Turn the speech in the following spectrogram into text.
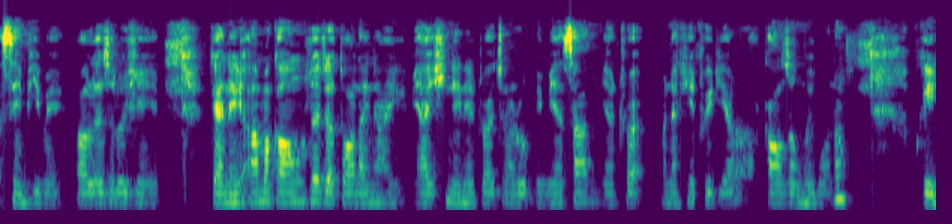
အဆင်ပြေမယ်ဘာလို့လဲဆိုလို့ရှိရင်ကန်နေအမကောင်းလက်သက်သွားနိုင်တာကြီးအများကြီးရှိနေတဲ့အတွက်ကျွန်တော်တို့မြန်မြန်စားမြန်ထွက်မနက်ခင်း trade တွေကတော့အကောင်းဆုံးပဲပေါ့နော် okay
